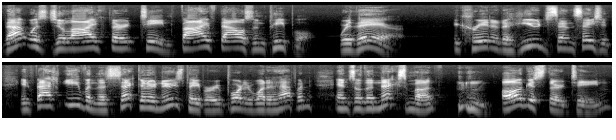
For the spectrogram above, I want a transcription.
That was July 13. 5,000 people were there. It created a huge sensation. In fact, even the secular newspaper reported what had happened. And so the next month, August 13,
